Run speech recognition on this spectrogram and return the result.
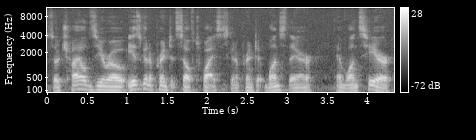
So child zero is going to print itself twice. It's going to print it once there and once here.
